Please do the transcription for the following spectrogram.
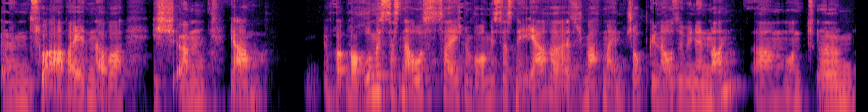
ähm, zu arbeiten. Aber ich, ähm, ja, warum ist das eine Auszeichnung? Warum ist das eine Ehre? Also ich mache meinen Job genauso wie ein Mann. Ähm, und ähm,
